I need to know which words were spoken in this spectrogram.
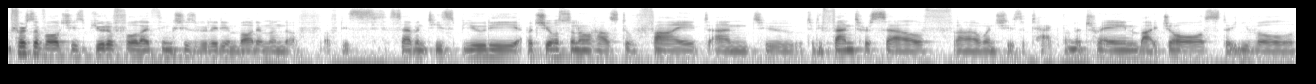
First of all, she's beautiful. I think she's really the embodiment of, of this 70s beauty, but she also knows how to fight and to, to defend herself uh, when she's attacked on the train by Jaws, the evil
